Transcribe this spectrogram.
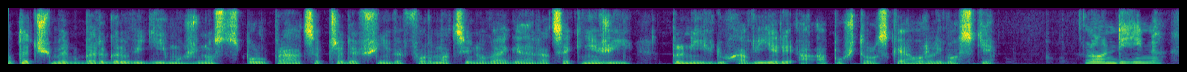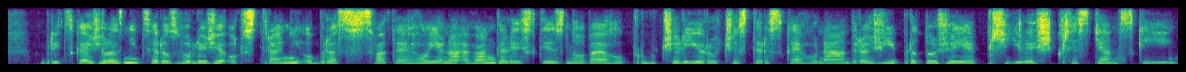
Otec Schmidberger vidí možnost spolupráce především ve formaci nové generace kněží, plných ducha víry a apoštolské horlivosti. Londýn. Britské železnice rozhodly, že odstraní obraz svatého Jana Evangelisty z nového průčelí rochesterského nádraží, protože je příliš křesťanský.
